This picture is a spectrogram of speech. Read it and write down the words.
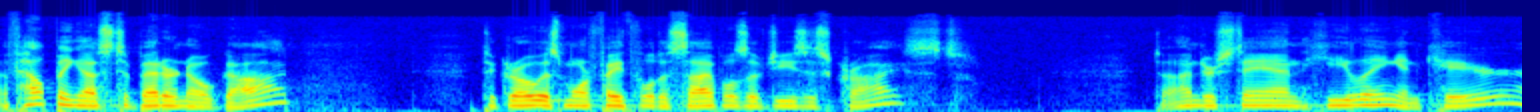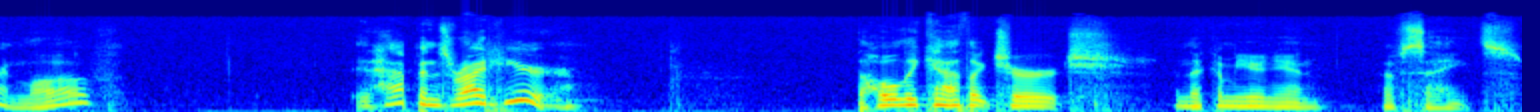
of helping us to better know God, to grow as more faithful disciples of Jesus Christ, to understand healing and care and love. It happens right here the Holy Catholic Church and the communion of saints.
